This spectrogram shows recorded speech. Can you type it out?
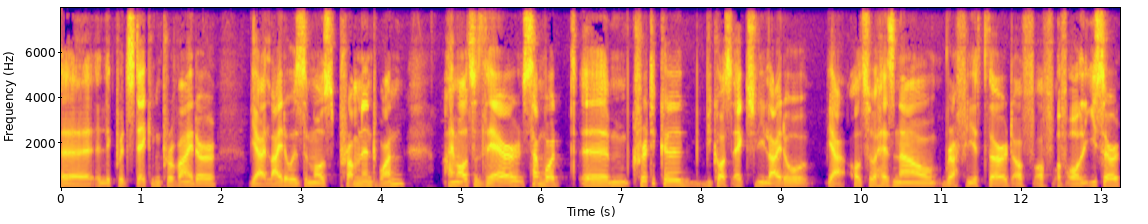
a liquid staking provider. Yeah, Lido is the most prominent one. I'm also there somewhat um, critical because actually Lido, yeah, also has now roughly a third of, of, of all Ether.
